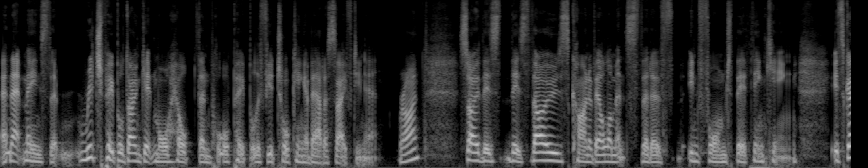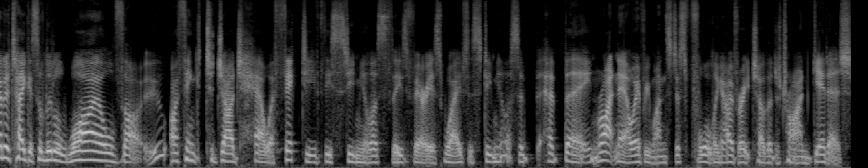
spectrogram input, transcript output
And that means that rich people don't get more help than poor people if you're talking about a safety net right? So there's there's those kind of elements that have informed their thinking. It's going to take us a little while, though, I think, to judge how effective this stimulus, these various waves of stimulus have, have been. Right now, everyone's just falling over each other to try and get it.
